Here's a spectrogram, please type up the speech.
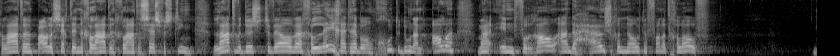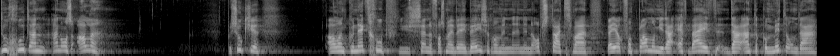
Galaten, Paulus zegt in de Galaten, Galaten 6 vers 10, laten we dus terwijl we gelegenheid hebben om goed te doen aan allen, maar in vooral aan de huisgenoten van het geloof. Doe goed aan, aan ons allen. Bezoek je al een connectgroep. Die zijn er volgens mij mee bezig om in, in, in de opstart. Maar ben je ook van plan om je daar echt bij, daaraan te committen, om daar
